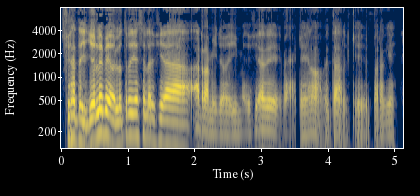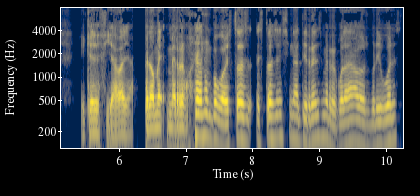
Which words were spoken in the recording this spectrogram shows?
Fíjate, yo le veo, el otro día se lo decía a Ramiro y me decía que, que no, que tal, que para qué, y que decía, vaya. Pero me, me recuerdan un poco, estos, estos Cincinnati Reds me recuerdan a los Brewers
